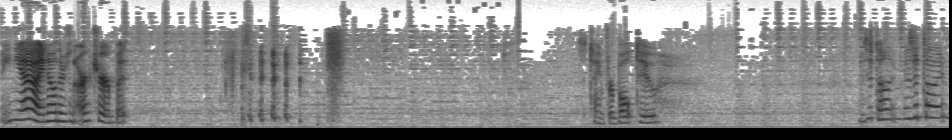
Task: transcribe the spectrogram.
I mean, yeah, I know there's an archer, but. Is it time for Bolt 2? Is it time? Is it time?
